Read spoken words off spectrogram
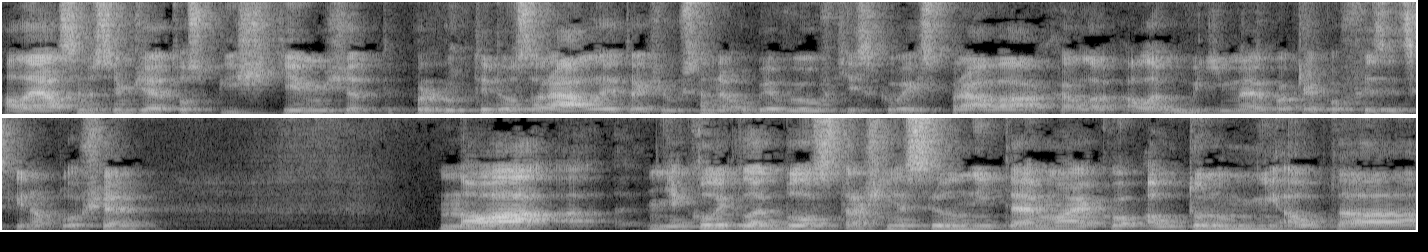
ale já si myslím, že je to spíš tím, že ty produkty dozrály, takže už se neobjevují v tiskových zprávách, ale, ale uvidíme je pak jako fyzicky na ploše. No a několik let bylo strašně silný téma jako autonomní auta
